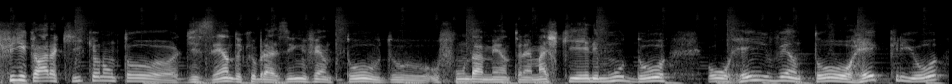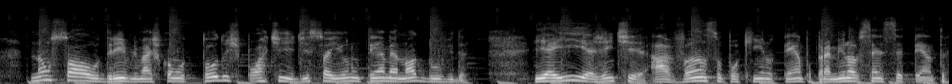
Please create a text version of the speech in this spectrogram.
Que fique claro aqui que eu não estou dizendo que o Brasil inventou do, o fundamento, né? Mas que ele mudou ou reinventou, ou recriou não só o drible, mas como todo esporte disso aí eu não tenho a menor dúvida. E aí a gente avança um pouquinho no tempo para 1970.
